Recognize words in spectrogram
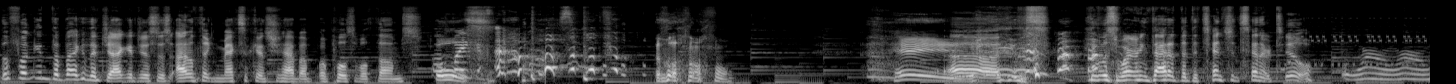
The fucking the back of the jacket just says, "I don't think Mexicans should have opposable thumbs." Oh my Oof. god. hey. Uh, he was he was wearing that at the detention center too. Wow, wow.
